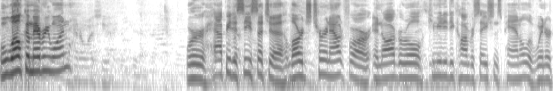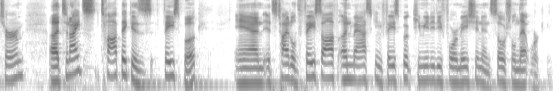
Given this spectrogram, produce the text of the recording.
Well, welcome everyone. We're happy to see such a large turnout for our inaugural Community Conversations panel of winter term. Uh, tonight's topic is Facebook, and it's titled Face Off Unmasking Facebook Community Formation and Social Networking.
